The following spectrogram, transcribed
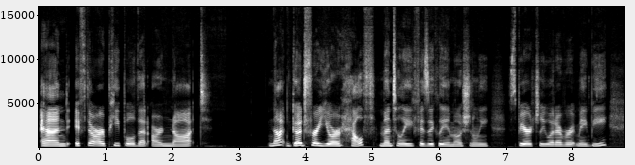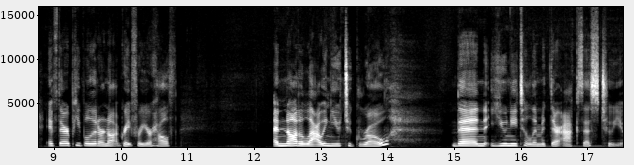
And if there are people that are not not good for your health, mentally, physically, emotionally, spiritually, whatever it may be, if there are people that are not great for your health and not allowing you to grow then you need to limit their access to you.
